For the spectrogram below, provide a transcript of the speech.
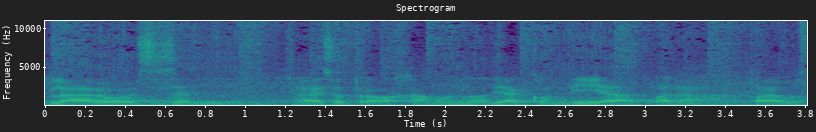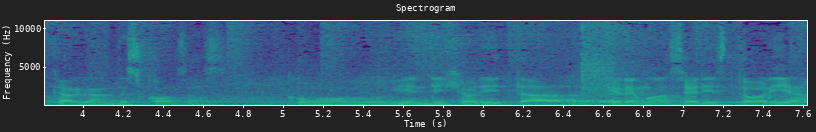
Claro, ese es el, a eso trabajamos ¿no? día con día para, para buscar grandes cosas. Como bien dije ahorita, queremos hacer historia,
